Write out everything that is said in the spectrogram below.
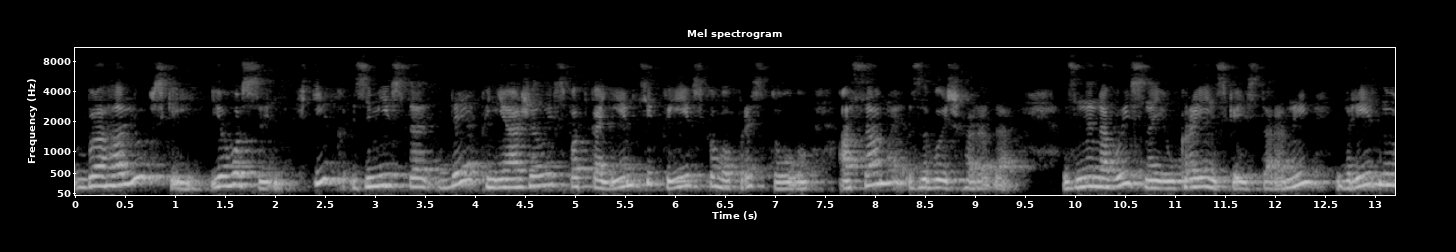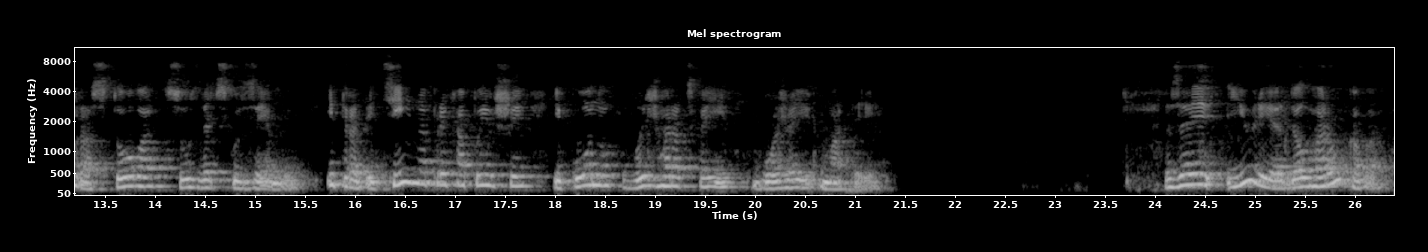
Боголюбський, його син, втік з міста, де княжили спадкоємці Київського престолу, а саме з Вишгорода, з ненависної української сторони в рідну Ростова Суздальську землю і традиційно прихопивши ікону Вишгородської Божої Матері. За Юрія Долгорукова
